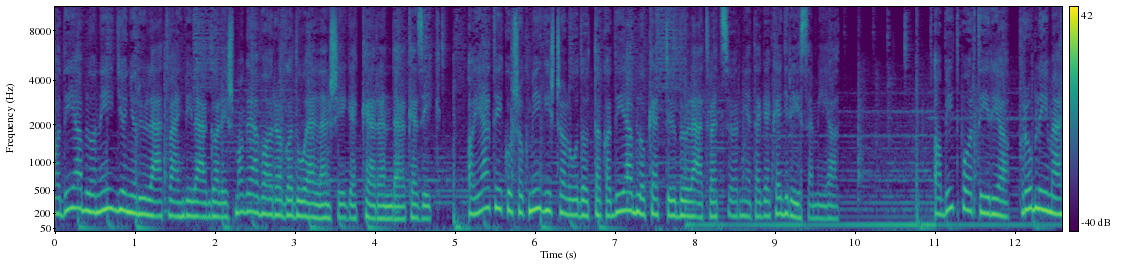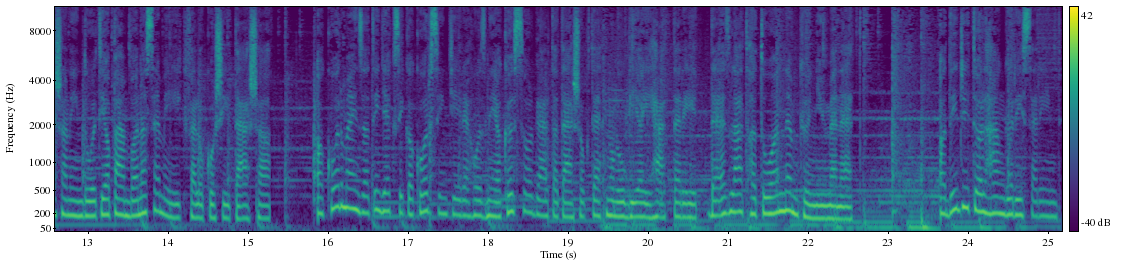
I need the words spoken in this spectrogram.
A Diablo 4 gyönyörű látványvilággal és magával ragadó ellenségekkel rendelkezik. A játékosok mégis csalódottak a Diablo 2-ből átvett szörnyetegek egy része miatt. A Bitport írja, problémásan indult Japánban a személyik felokosítása. A kormányzat igyekszik a korszintjére hozni a közszolgáltatások technológiai hátterét, de ez láthatóan nem könnyű menet. A Digital Hungary szerint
